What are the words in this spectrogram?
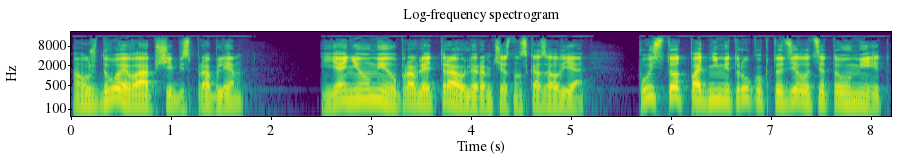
а уж двое вообще без проблем». «Я не умею управлять траулером», — честно сказал я. Пусть тот поднимет руку, кто делать это умеет.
